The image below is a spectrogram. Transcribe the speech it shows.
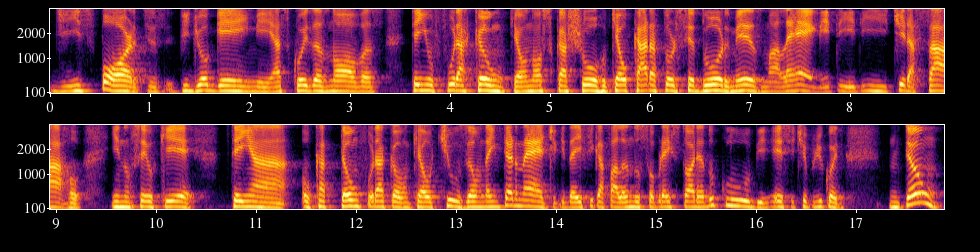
de esportes, videogame, as coisas novas. Tem o Furacão, que é o nosso cachorro, que é o cara torcedor mesmo, alegre e, e tira sarro e não sei o que tem a, o Capitão Furacão, que é o tiozão da internet, que daí fica falando sobre a história do clube, esse tipo de coisa. Então,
